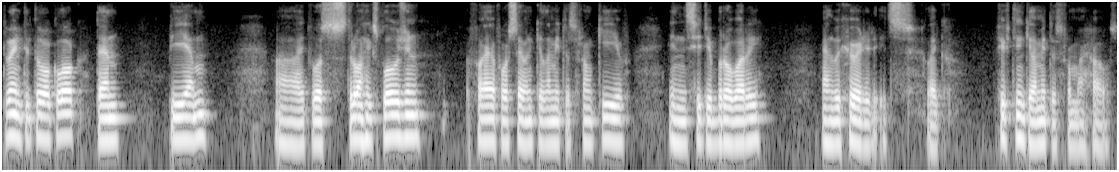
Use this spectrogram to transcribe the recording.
22 o'clock, 10 p.m., uh, it was strong explosion, five or seven kilometers from Kiev, in city Brovary, and we heard it. It's like 15 kilometers from my house.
